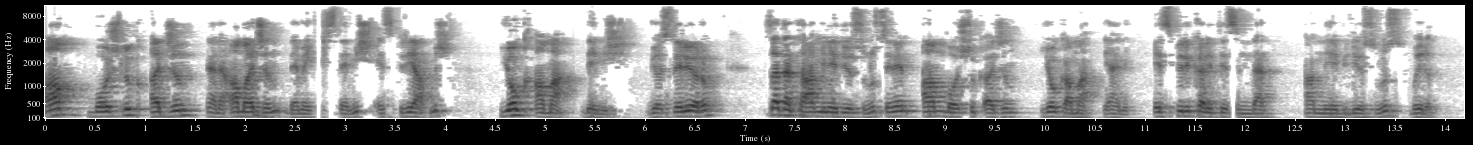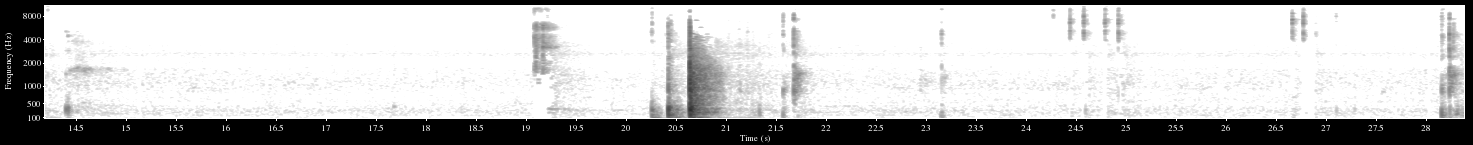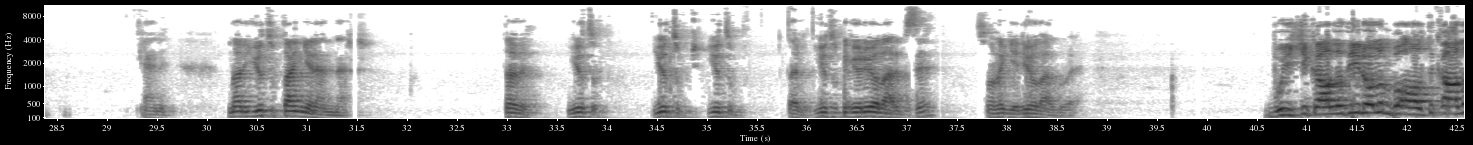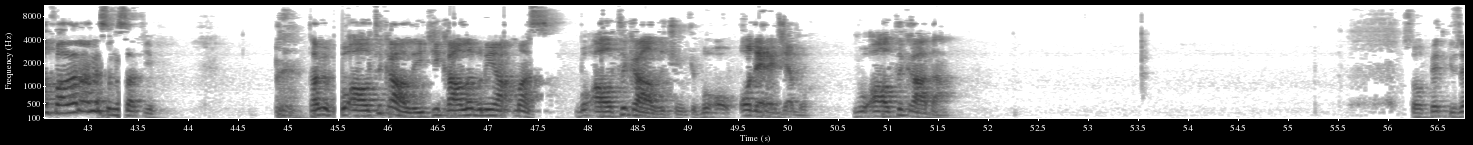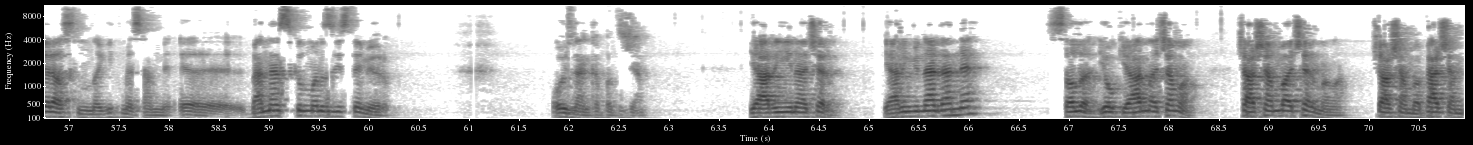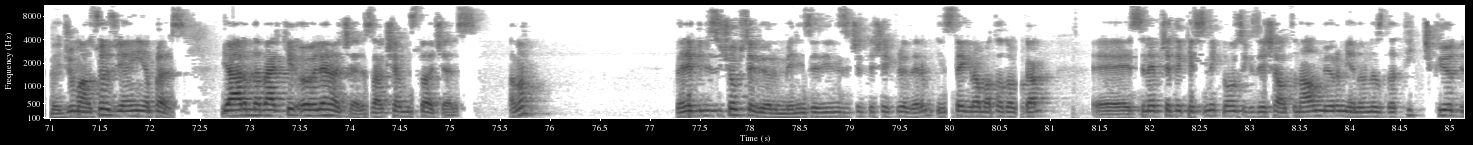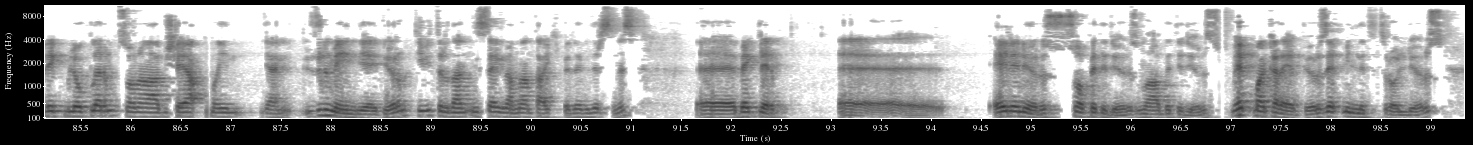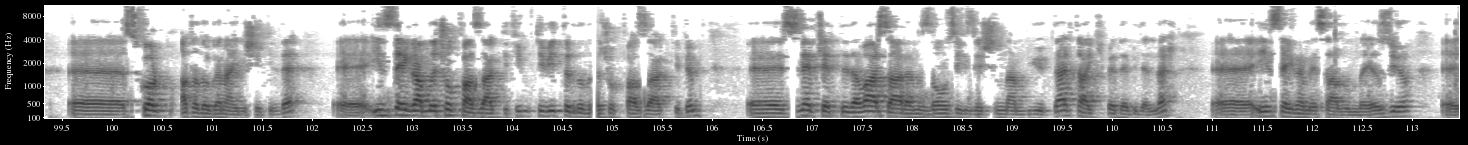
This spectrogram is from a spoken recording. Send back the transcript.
Am boşluk acın yani amacın demek istemiş. Espri yapmış. Yok ama demiş. Gösteriyorum. Zaten tahmin ediyorsunuz. Senin am boşluk acın yok ama yani espri kalitesinden anlayabiliyorsunuz. Buyurun. Yani bunlar YouTube'dan gelenler. Tabi YouTube. YouTube. YouTube. Tabi YouTube'da görüyorlar bizi. Sonra geliyorlar buraya. Bu 2K'lı değil oğlum. Bu 6K'lı falan anasını satayım. Tabi bu 6K'lı. 2K'lı bunu yapmaz. Bu 6K'lı çünkü. Bu o, o derece bu. Bu 6K'dan. Sohbet güzel aslında gitmesem mi? Ee, benden sıkılmanızı istemiyorum. O yüzden kapatacağım. Yarın yine açarım. Yarın günlerden ne? Salı. Yok yarın açamam. Çarşamba açarım ama. Çarşamba, perşembe, cuma söz yayın yaparız. Yarın da belki öğlen açarız. Akşamüstü açarız. Tamam? Ben hepinizi çok seviyorum. Beni izlediğiniz için teşekkür ederim. Instagram Atadokan. Ee, Snapchat'e kesinlikle 18 yaş altına almıyorum. Yanınızda tik çıkıyor. Direkt bloklarım. Sonra abi şey yapmayın. Yani üzülmeyin diye diyorum. Twitter'dan, Instagram'dan takip edebilirsiniz. Ee, beklerim. Ee, eğleniyoruz. Sohbet ediyoruz. Muhabbet ediyoruz. Hep makara yapıyoruz. Hep milleti trollüyoruz. Ee, Scorp Atadogan aynı şekilde. Ee, Instagram'da çok fazla aktifim. Twitter'da da çok fazla aktifim. Ee, Snapchat'te de varsa aranızda 18 yaşından büyükler takip edebilirler. Ee, Instagram hesabımda yazıyor. Ee,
